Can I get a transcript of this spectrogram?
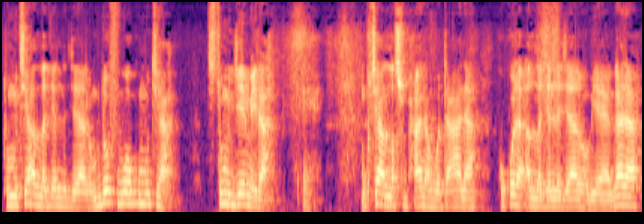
tumutya allah jalla jalaalu omutuufu bwokumutya situmujemera mukutya allah subhanahu wataala kukola allah jalla jalaaluhu byayagala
